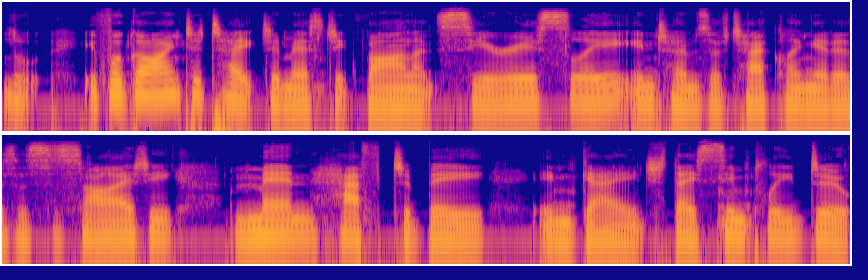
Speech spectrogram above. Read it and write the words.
look, if we're going to take domestic violence seriously in terms of tackling it as a society, men have to be engaged. They simply do.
